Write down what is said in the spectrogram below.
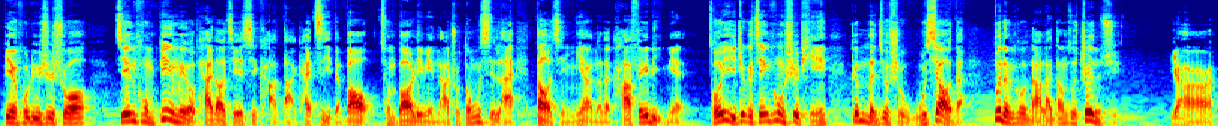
辩护律师说，监控并没有拍到杰西卡打开自己的包，从包里面拿出东西来倒进米尔纳的咖啡里面，所以这个监控视频根本就是无效的，不能够拿来当做证据。然而，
